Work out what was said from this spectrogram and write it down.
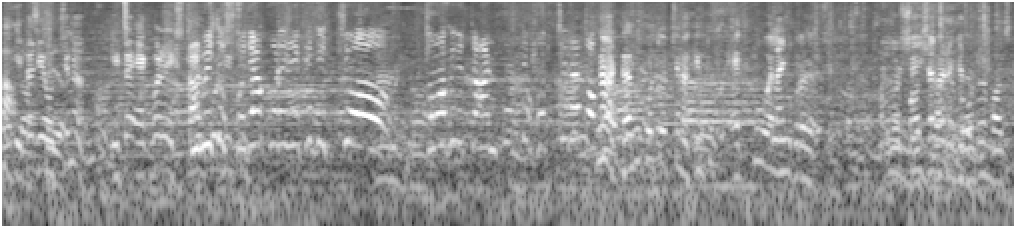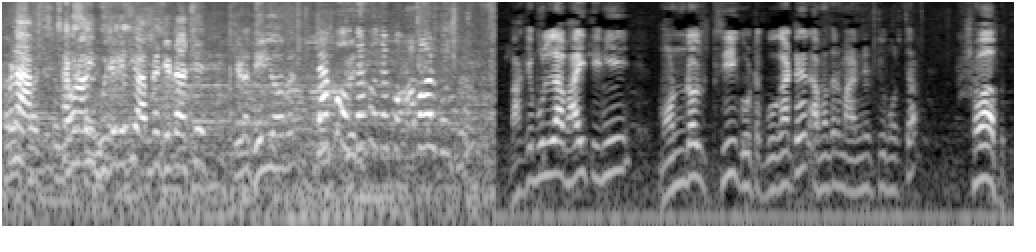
দেখা এটা যে হচ্ছে না। এটা একবার তুমি তো সোজা করে রেখে দিচ্ছ। তোমাকে তো টার্ন করতে হচ্ছে না তখন। না টার্ন করতে হচ্ছে না কিন্তু একটু অ্যালাইন করা যাচ্ছে। সেই হিসাবে রেখে মানে এখন আমি বুঝে গেছি আপনার যেটা আছে যেটা দেরি হবে। দেখো দেখো দেখো আবার বলছো। বাকিবুল্লাহ ভাই তিনি মন্ডল থ্রি গোঘাটের আমাদের মাইনরিটি মোর্চার সভাপতি।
